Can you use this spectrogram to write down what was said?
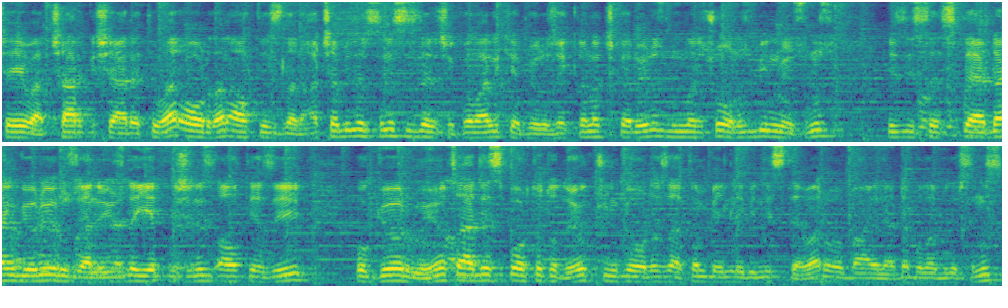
şey var çark işareti var. Oradan alt yazıları açabilirsiniz. Sizler için kolaylık yapıyoruz. Ekrana çıkarıyoruz. Bunları çoğunuz bilmiyorsunuz. Biz istatistiklerden görüyoruz yani %70'iniz alt yazıyı o görmüyor. Sadece Spor Toto'da yok çünkü orada zaten belli bir liste var. O bayilerde bulabilirsiniz.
